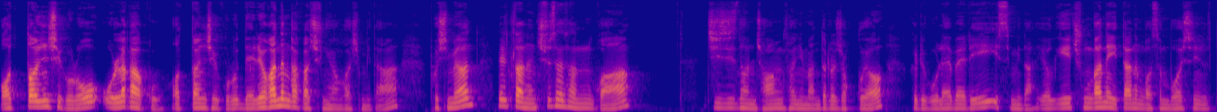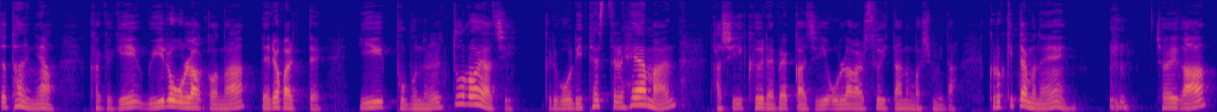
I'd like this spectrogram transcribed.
어떤 식으로 올라가고 어떤 식으로 내려가는가가 중요한 것입니다. 보시면 일단은 추세선과 지지선 저항선이 만들어졌고요. 그리고 레벨이 있습니다. 여기 중간에 있다는 것은 무엇을 뜻하느냐? 가격이 위로 올라가거나 내려갈 때 이 부분을 뚫어야지 그리고 retest를 해야만 다시 그 레벨까지 올라갈 수 있다는 것입니다. 그렇기 때문에 저희가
